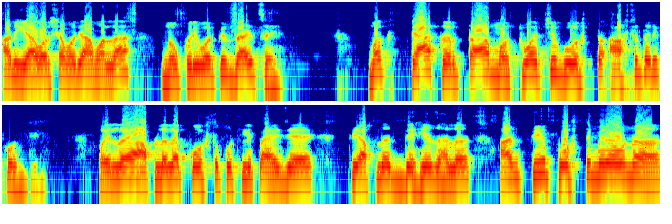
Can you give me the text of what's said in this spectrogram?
आणि या वर्षामध्ये आम्हाला नोकरीवरती जायचं आहे. मग त्याकरता महत्वाची गोष्ट असते तरी कोणती? पहिलं आपल्याला पोस्ट कुठली पाहिजे? ती आपलं ध्येय झालं. आणि ते पोस्ट मिळवणं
